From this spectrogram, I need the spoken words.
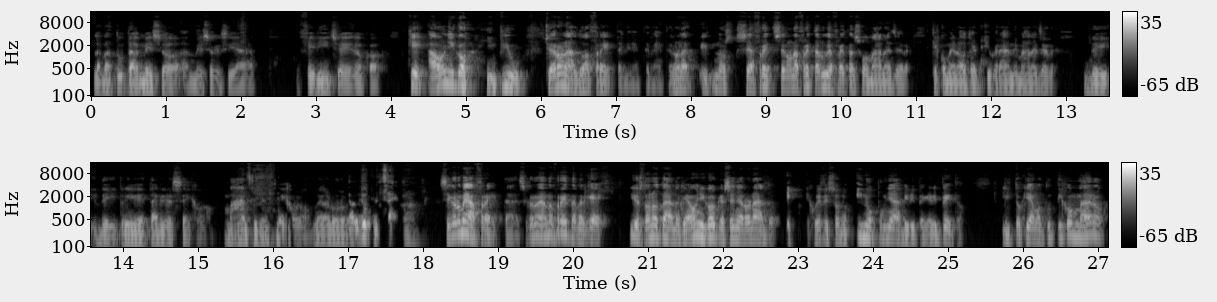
la battuta, ammesso, ammesso che sia felice. No? che a ogni gol in più, cioè Ronaldo ha fretta evidentemente, non ha, no, se, ha fretta, se, non ha fretta lui ha fretta il suo manager, che come è noto è il più grande manager dei, dei primi vent'anni del secolo, ma anzi del secolo, nella loro vita. Secondo me ha fretta, secondo me hanno fretta perché io sto notando che a ogni gol che segna Ronaldo, e, e questi sono inoppugnabili perché ripeto, li tocchiamo tutti con mano,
